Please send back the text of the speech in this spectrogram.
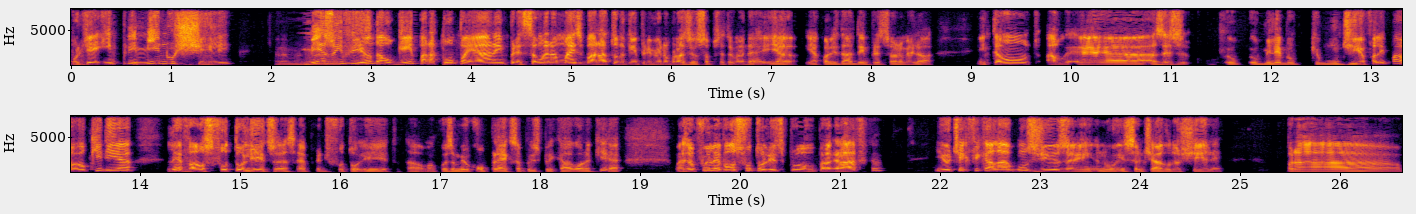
Porque imprimir no Chile, mesmo enviando alguém para acompanhar a impressão, era mais barato do que imprimir no Brasil, só para você ter uma ideia. E a, e a qualidade da impressão era melhor. Então, é, às vezes, eu, eu, me lembro que um dia eu falei, pá, eu queria levar os fotolitos, essa época de fotolito, tal, uma coisa meio complexa para eu explicar agora o que é. Mas eu fui levar os fotolitos para a gráfica e eu tinha que ficar lá alguns dias em, no, em Santiago do Chile para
